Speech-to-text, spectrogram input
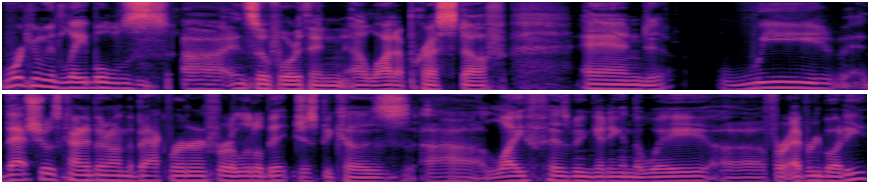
working with labels uh, and so forth, and a lot of press stuff. And we that show's kind of been on the back burner for a little bit, just because uh, life has been getting in the way uh, for everybody.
